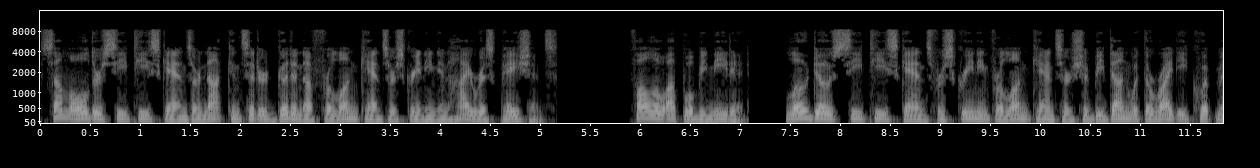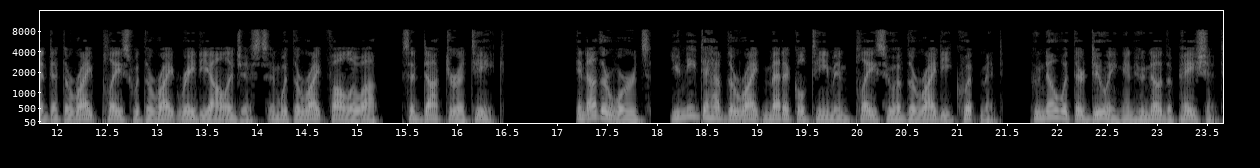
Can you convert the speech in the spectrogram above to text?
Some older CT scans are not considered good enough for lung cancer screening in high-risk patients. Follow-up will be needed. Low-dose CT scans for screening for lung cancer should be done with the right equipment at the right place with the right radiologists and with the right follow-up, said Dr. Atiq. In other words, you need to have the right medical team in place who have the right equipment, who know what they're doing and who know the patient.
